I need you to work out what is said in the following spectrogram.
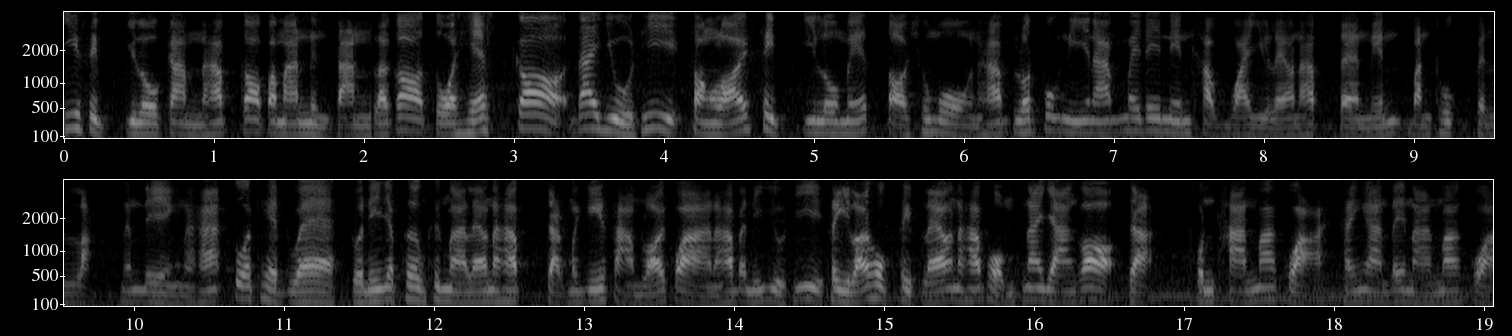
20 กิโลกรัมนะครับ ก็ประมาณ 1 ตัน แล้วก็ตัว H ก็ได้อยู่ที่ 210 กิโลเมตรต่อชั่วโมงนะครับ รถพวกนี้นะไม่ได้เน้นขับไวอยู่แล้วนะครับ แต่เน้นบรรทุกเป็นหลักนั่นเองนะฮะ ตัวเทรดแวร์ตัวนี้จะเพิ่มขึ้นมาแล้วนะครับ จากเมื่อกี้ 300 กว่านะครับ อันนี้อยู่ที่ 460 แล้วนะครับผม หน้ายางก็จะ ทนทานมากกว่า ใช้งานได้นานมากกว่า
